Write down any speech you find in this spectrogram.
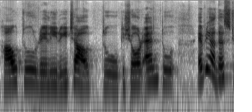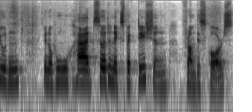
how to really reach out to Kishore and to every other student you know who had certain expectation from this course.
